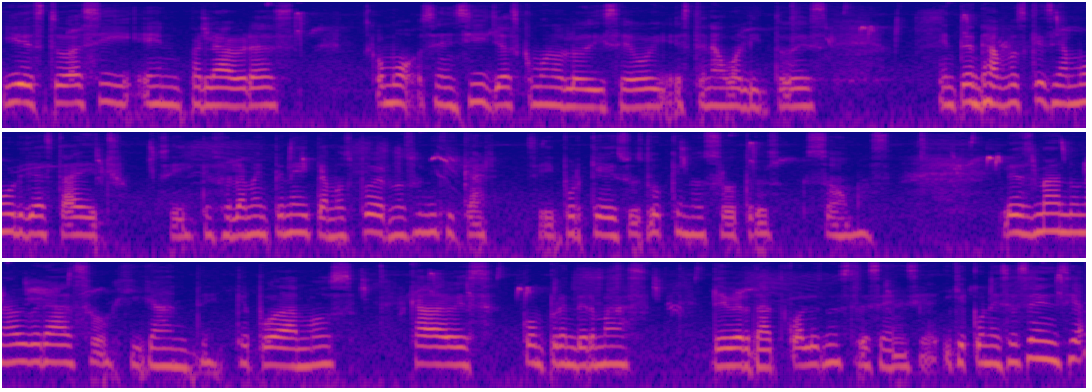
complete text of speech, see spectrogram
Y esto así en palabras como sencillas, como nos lo dice hoy este Nahualito, es entendamos que ese amor ya está hecho, ¿sí? que solamente necesitamos podernos unificar, ¿sí? porque eso es lo que nosotros somos. Les mando un abrazo gigante, que podamos cada vez comprender más de verdad cuál es nuestra esencia y que con esa esencia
